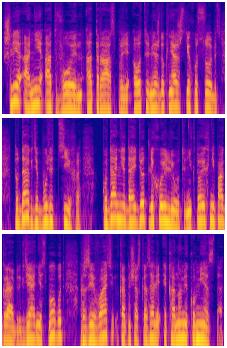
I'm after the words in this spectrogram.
Шли они от войн, от распри, от междукняжеских усобиц, туда, где будет тихо, куда не дойдет лихой люд, никто их не пограбит, где они смогут развивать, как мы сейчас сказали, экономику места.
